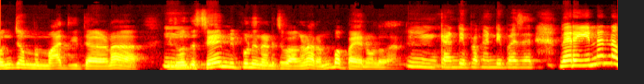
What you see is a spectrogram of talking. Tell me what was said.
கொஞ்சம் மாத்திக்கிட்டாங்கன்னா இது. வந்து சேமிப்புன்னு நினைச்சு வாங்கினா ரொம்ப பயனுள்ளதா இருக்கு ம் கண்டிப்பா கண்டிப்பா சார். வேற என்னென்ன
